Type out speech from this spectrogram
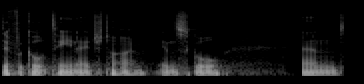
difficult teenage time in school, and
